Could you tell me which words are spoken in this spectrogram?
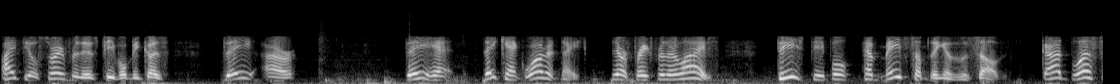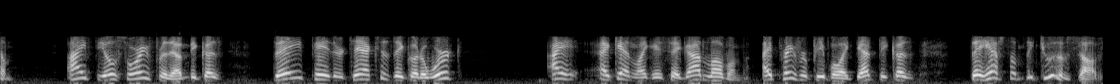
I feel sorry for those people because they are they ha- they can't go out at night. They're afraid for their lives. These people have made something of themselves. God bless them. I feel sorry for them because they pay their taxes. They go to work. I again, like I say, God love them. I pray for people like that because they have something to themselves.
